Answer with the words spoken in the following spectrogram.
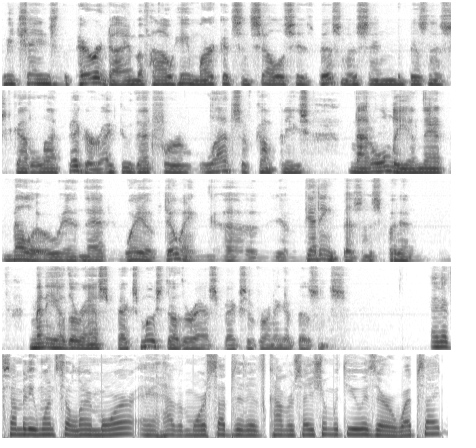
we changed the paradigm of how he markets and sells his business, and the business got a lot bigger. I do that for lots of companies not only in that mellow, in that way of doing, uh, getting business, but in many other aspects, most other aspects of running a business. And if somebody wants to learn more and have a more substantive conversation with you, is there a website?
